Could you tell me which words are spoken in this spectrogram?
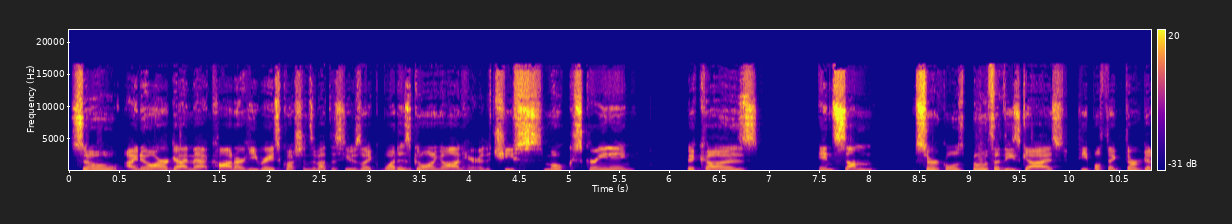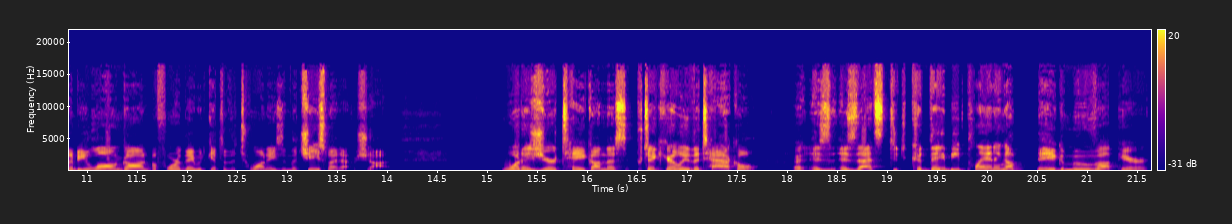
So I know our guy Matt Connor, he raised questions about this. He was like, "What is going on here? The Chiefs smoke screening?" Because in some circles, both of these guys, people think they're going to be long gone before they would get to the 20s, and the Chiefs might have a shot. What is your take on this, particularly the tackle? Uh, is is that could they be planning a big move up here?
